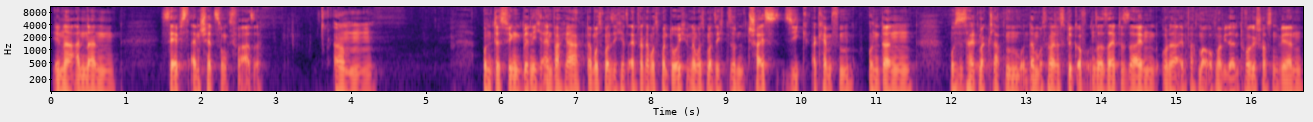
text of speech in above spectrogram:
in einer anderen Selbsteinschätzungsphase. Ähm, und deswegen bin ich einfach, ja, da muss man sich jetzt einfach, da muss man durch und da muss man sich so einen scheiß Sieg erkämpfen und dann muss es halt mal klappen und dann muss mal das Glück auf unserer Seite sein oder einfach mal auch mal wieder ein Tor geschossen werden.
